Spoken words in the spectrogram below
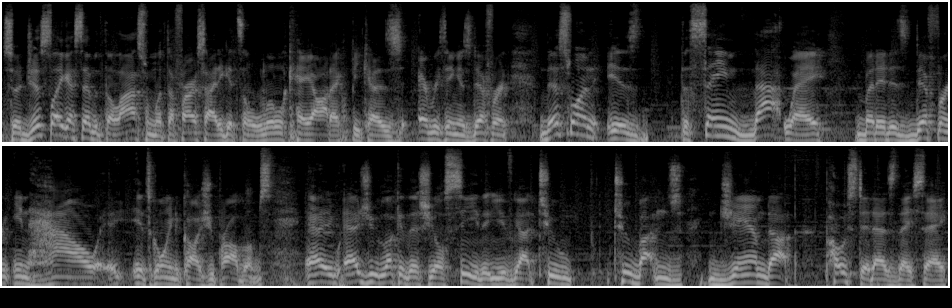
So just like I said with the last one, with the far side, it gets a little chaotic because everything is different. This one is the same that way, but it is different in how it's going to cause you problems. As you look at this, you'll see that you've got two, two buttons jammed up posted, as they say,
